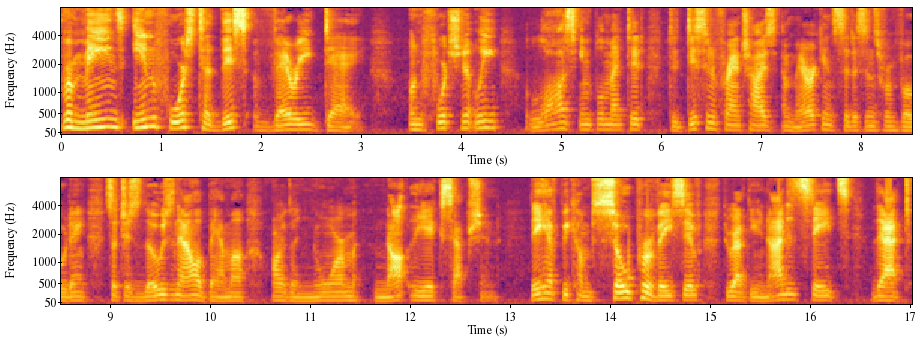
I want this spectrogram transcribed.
remains in force to this very day. Unfortunately, laws implemented to disenfranchise American citizens from voting, such as those in Alabama, are the norm, not the exception. They have become so pervasive throughout the United States that,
